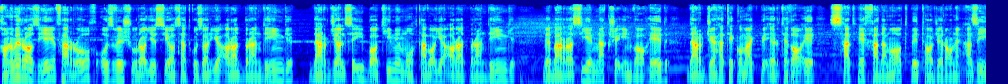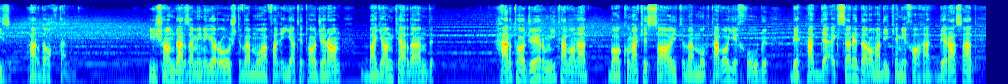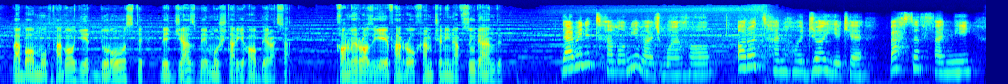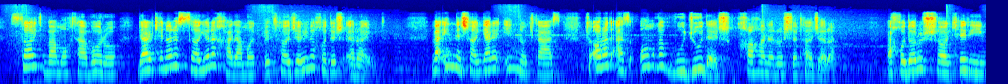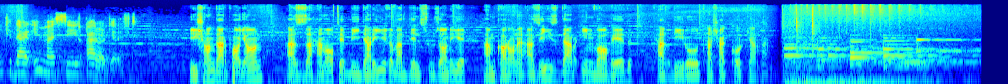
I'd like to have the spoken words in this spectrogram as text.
خانم رازیه فرخ عضو شورای سیاستگذاری آراد برندینگ در جلسه با تیم محتوای آراد برندینگ به بررسی نقش این واحد در جهت کمک به ارتقاء سطح خدمات به تاجران عزیز پرداختند. ایشان در زمینه رشد و موفقیت تاجران بیان کردند هر تاجر می تواند با کمک سایت و محتوای خوب به حد اکثر درآمدی که می خواهد برسد و با محتوای درست به جذب مشتری ها برسد. خانم رازیه فرخ همچنین افزودند در بین تمامی مجموعه ها آراد تنها جاییه که بحث فنی سایت و محتوا رو در کنار سایر خدمات به تاجرین خودش ارائه میده و این نشانگر این نکته است که آراد از عمق وجودش خواهان رشد تاجران و خدا رو شاکریم که در این مسیر قرار گرفتیم. ایشان در پایان از زحمات بیدریق و دلسوزانه همکاران عزیز در این واحد تقدیر و تشکر کردند.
